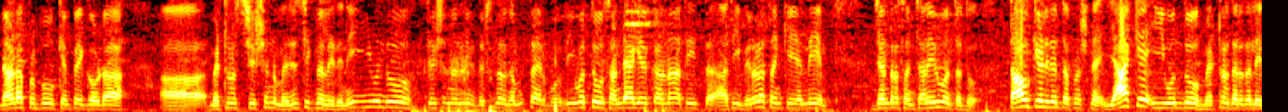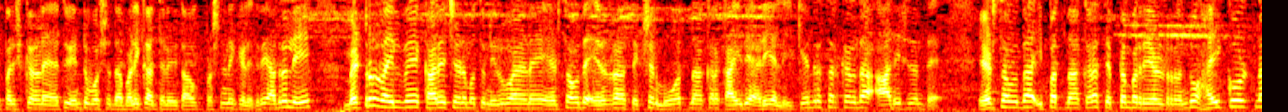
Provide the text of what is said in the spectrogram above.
ನಾಡಪ್ರಭು ಕೆಂಪೇಗೌಡ ಮೆಟ್ರೋ ಸ್ಟೇಷನ್ ಮೆಜೆಸ್ಟಿಕ್ನಲ್ಲಿ ಇದ್ದೀನಿ ಈ ಒಂದು ಸ್ಟೇಷನ್ನಲ್ಲಿ ದೃಶ್ಯದಲ್ಲಿ ಗಮನಿಸ್ತಾ ಇರಬಹುದು ಇವತ್ತು ಸಂಡೇ ಆಗಿರೋ ಕಾರಣ ಅತಿ ಅತಿ ವಿರಳ ಸಂಖ್ಯೆಯಲ್ಲಿ ಜನರ ಸಂಚಾರ ಇರುವಂಥದ್ದು ತಾವು ಕೇಳಿದಂತ ಪ್ರಶ್ನೆ, ಯಾಕೆ ಈ ಒಂದು ಮೆಟ್ರೋ ದರದಲ್ಲಿ ಪರಿಷ್ಕರಣೆ ಆಯಿತು ಎಂಟು ವರ್ಷದ ಬಳಿಕ ಅಂತ ಹೇಳಿ ತಾವು ಪ್ರಶ್ನೆ ಕೇಳಿದ್ರಿ. ಅದರಲ್ಲಿ ಮೆಟ್ರೋ, ರೈಲ್ವೆ ಕಾರ್ಯಾಚರಣೆ ಮತ್ತು ನಿರ್ವಹಣೆ ಎರಡ್ ಸಾವಿರದ ಎರಡರ ಸೆಕ್ಷನ್ ಮೂವತ್ನಾಲ್ಕರ ಕಾಯ್ದೆ ಅಡಿಯಲ್ಲಿ ಕೇಂದ್ರ ಸರ್ಕಾರದ ಆದೇಶದಂತೆ ಎರಡ್ ಸಾವಿರದ ಇಪ್ಪತ್ನಾಲ್ಕರ ಸೆಪ್ಟೆಂಬರ್ ಏಳರಂದು ಹೈಕೋರ್ಟ್ನ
